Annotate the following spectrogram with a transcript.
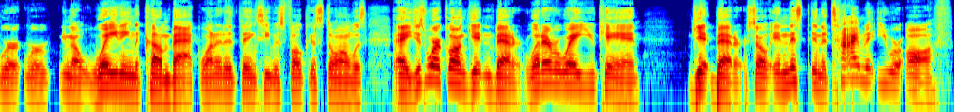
were were you know waiting to come back, one of the things he was focused on was, hey, just work on getting better, whatever way you can, get better. So in this in the time that you were off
